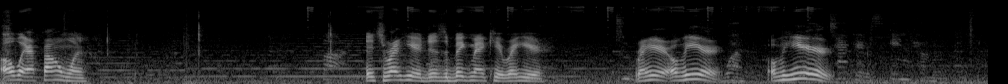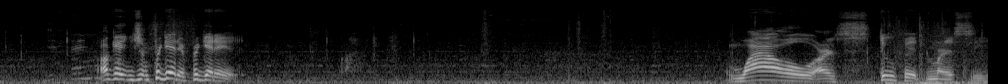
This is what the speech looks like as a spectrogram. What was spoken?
Oh wait, I found one. It's right here. There's a big man kid right here. Right here, over here. Over here. Okay, forget it, forget it. Wow, our stupid mercy.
